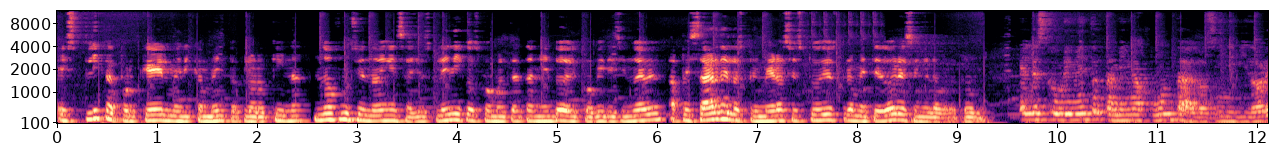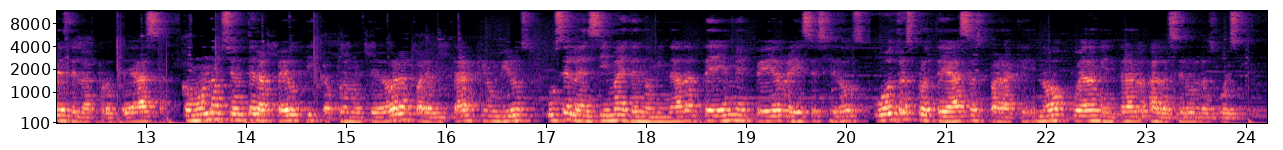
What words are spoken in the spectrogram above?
explica por qué el medicamento cloroquina no funcionó en ensayos clínicos como el tratamiento del COVID-19 a pesar de los primeros estudios prometedores en el laboratorio. El descubrimiento también apunta a los inhibidores de la proteasa como una opción terapéutica prometedora para evitar que un virus use la enzima denominada TMPRSC2 u otras proteasas para que no puedan entrar a las células huésped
